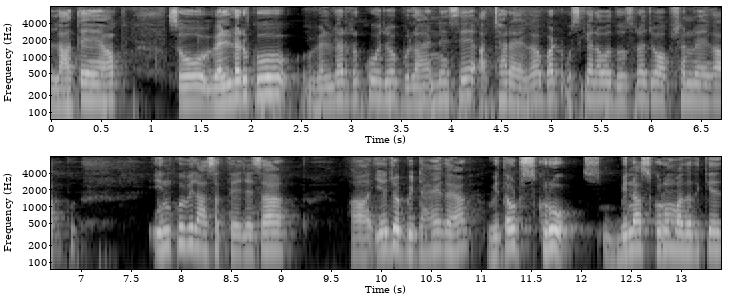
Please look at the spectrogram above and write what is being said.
लाते हैं आप सो वेल्डर को वेल्डर को जो बुलाने से अच्छा रहेगा बट उसके अलावा दूसरा जो ऑप्शन रहेगा आप, इनको भी ला सकते हैं। जैसा ये जो बिठाया गया विदाउट स्क्रू बिना स्क्रू मदद के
